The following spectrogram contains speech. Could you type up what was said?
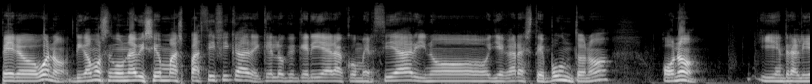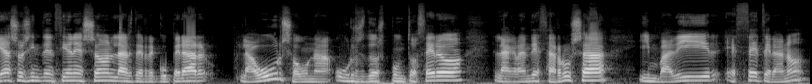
Pero bueno, digamos con una visión más pacífica de que lo que quería era comerciar y no llegar a este punto, ¿no? O no. Y en realidad sus intenciones son las de recuperar la URSS o una URSS 2.0, la grandeza rusa, invadir, etcétera, ¿no?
